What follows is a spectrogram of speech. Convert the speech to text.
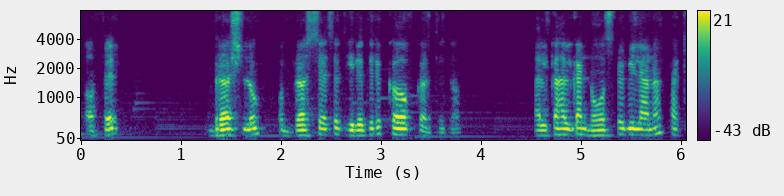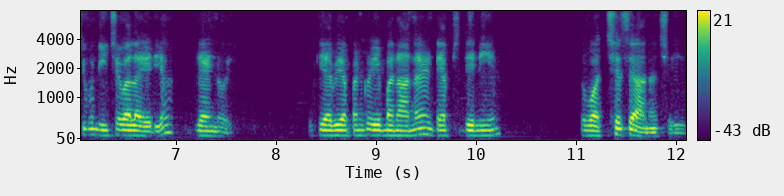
और फिर ब्रश लो, और ब्रश से ऐसे धीरे धीरे कर्व करते जाओ हल्का हल्का नोज़ पे भी लाना, ताकि वो नीचे वाला एरिया ब्लेंड हो। क्योंकि अभी अपन को ये बनाना है डेप्थ देनी है तो वो अच्छे से आना चाहिए।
